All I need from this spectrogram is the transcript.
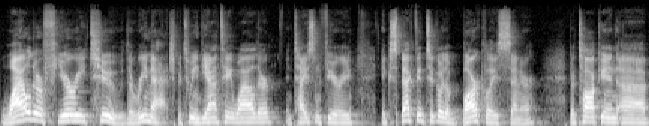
Wilder Fury 2, the rematch between Deontay Wilder and Tyson Fury, expected to go to Barclays Center. They're talking, uh,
